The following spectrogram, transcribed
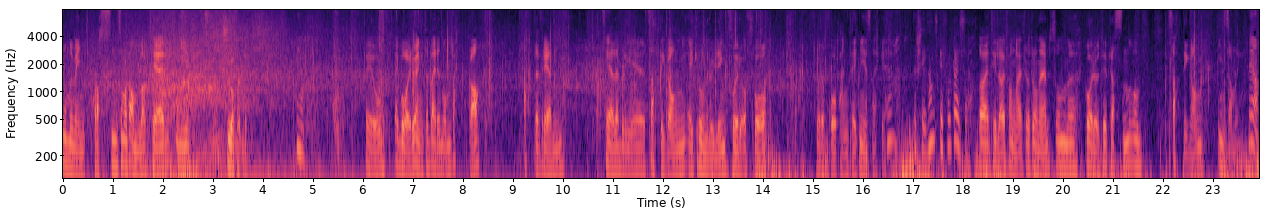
monumentplassen som ble anlagt her i 47. Ja. Det, er jo, det går jo egentlig bare noen uker etter freden til det blir satt i gang ei kronerulling for å få, for å få penger til et minnesmerke. Det skjer ganske fort, altså. Da er tidligere fanger fra Trondheim som eh, går ut i pressen og setter i gang innsamling. Ja.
